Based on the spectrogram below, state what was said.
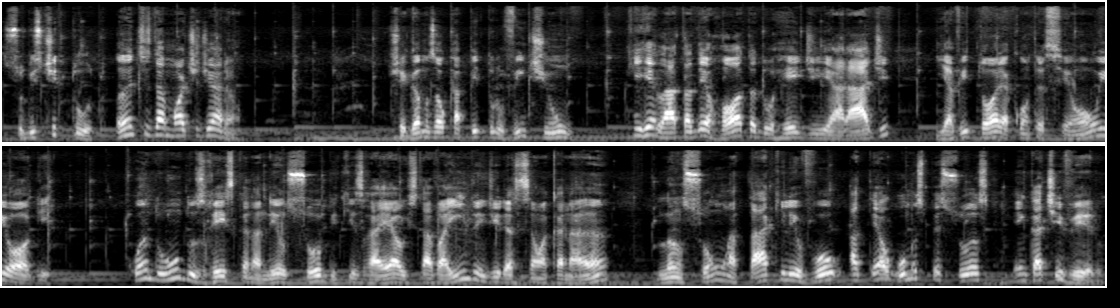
substituto, antes da morte de Arão. Chegamos ao capítulo 21, que relata a derrota do rei de Arad e a vitória contra Seom e Og. Quando um dos reis cananeus soube que Israel estava indo em direção a Canaã, lançou um ataque e levou até algumas pessoas em cativeiro.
